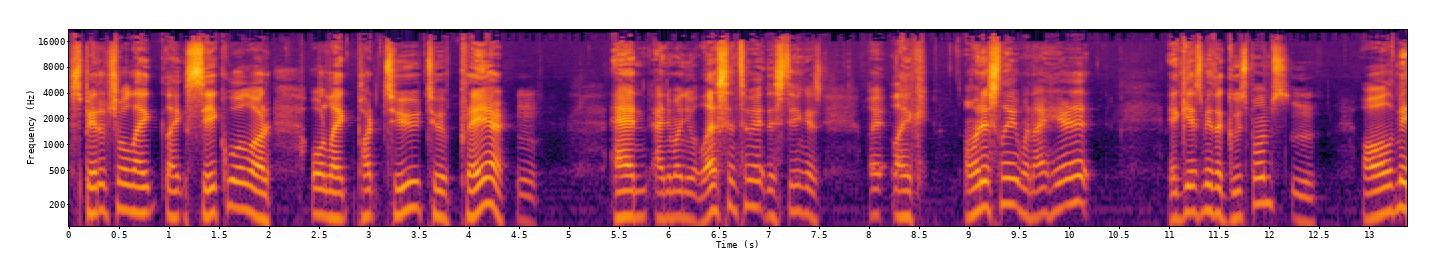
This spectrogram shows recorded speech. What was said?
spiritual like like sequel or or like part two to prayer Mm. and and when you listen to it, this thing is like, like honestly, when I hear it, it gives me the goosebumps. Mm. All of my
